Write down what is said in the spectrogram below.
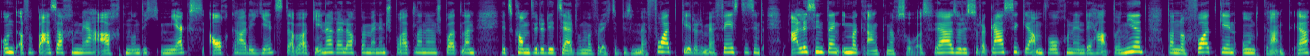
und auf ein paar Sachen mehr achten. Und ich merke es auch gerade jetzt, aber generell auch bei meinen Sportlerinnen und Sportlern. Jetzt kommt wieder die Zeit, wo man vielleicht ein bisschen mehr fortgeht oder mehr Feste sind. Alle sind dann immer krank nach sowas. Ja, also das ist so der Klassiker, am Wochenende hart trainiert, dann noch fortgehen und krank. Ja,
